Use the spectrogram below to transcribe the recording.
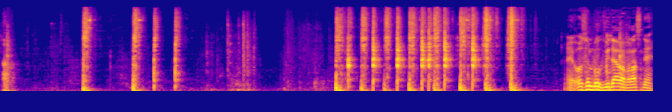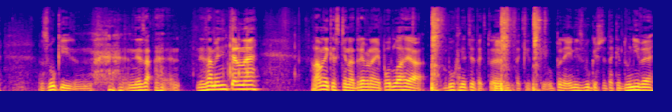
Aha. Hej, Ozembuch vydáva vlastne zvuky neza, nezameniteľné. Hlavne, keď ste na drevenej podlahe a buchnete, tak to je mm. taký, taký úplne iný zvuk, ešte také dunivé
